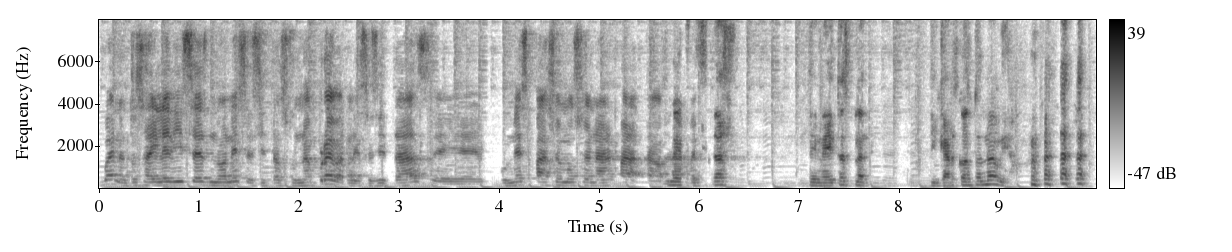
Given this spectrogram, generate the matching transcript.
Bueno, entonces ahí le dices, no necesitas una prueba, necesitas eh, un espacio emocional para hablar. Necesitas, necesitas platicar con tu novio.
